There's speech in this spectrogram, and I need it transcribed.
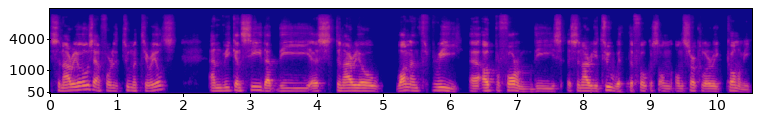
scenarios and for the two materials. And we can see that the uh, scenario one and three uh, outperform the scenario two with the focus on, on circular economy.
